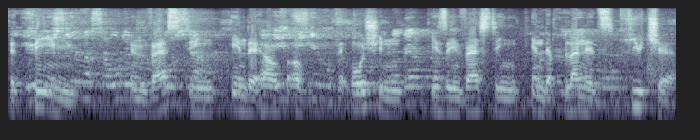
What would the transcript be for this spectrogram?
the theme investing in the health of the ocean is investing in the planet's future.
